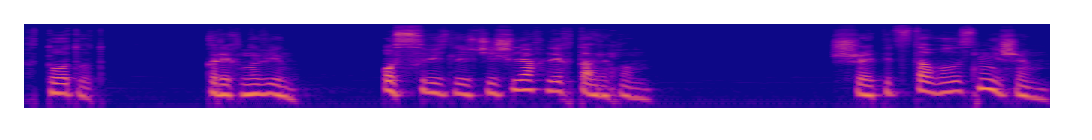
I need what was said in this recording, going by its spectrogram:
Хто тут? крикнув він, освітлюючи шлях ліхтариком. Шепіт став голоснішим.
